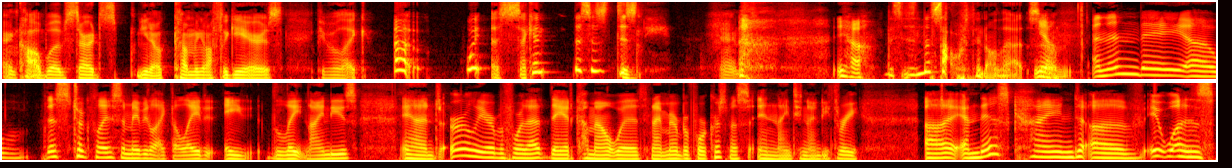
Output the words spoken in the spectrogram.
and cobwebs starts, you know coming off the gears. People were like, "Oh, wait a second, this is Disney." And Yeah. this is in the south and all that. So Yeah, and then they uh, this took place in maybe like the late eight, the late nineties, and earlier before that they had come out with Nightmare Before Christmas in nineteen ninety three, uh, and this kind of it was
